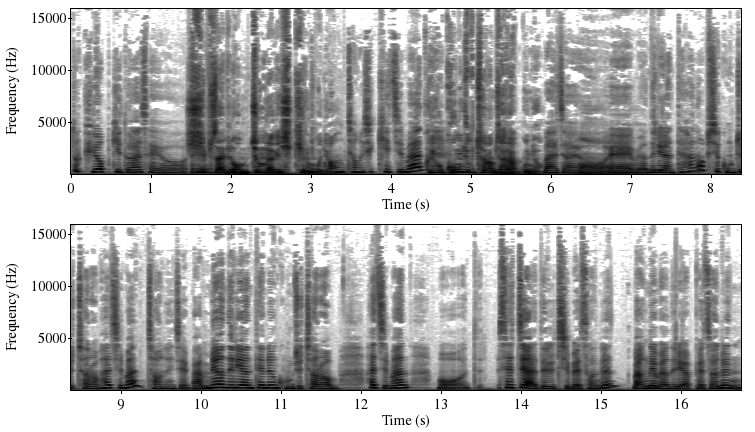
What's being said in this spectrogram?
또 귀엽기도 하세요. 시집살이를 예. 엄청나게 시키는군요. 엄청 시키지만 그리고 공주처럼 자랐군요. 맞아요. 어. 예, 며느리한테 한없이 공주처럼 하지만 저는 이제 맏며느리한테는 공주처럼 하지만 뭐 셋째 아들 집에서는 막내 며느리 앞에서는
